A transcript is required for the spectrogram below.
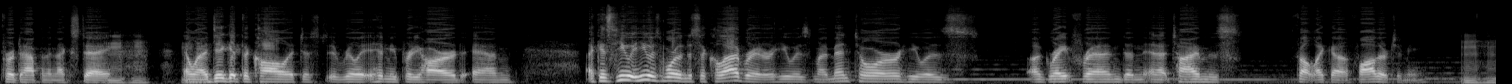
for it to happen the next day. Mm-hmm. And when I did get the call, it just it really it hit me pretty hard. And because he he was more than just a collaborator, he was my mentor. He was a great friend, and, and at times felt like a father to me. Mm-hmm.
